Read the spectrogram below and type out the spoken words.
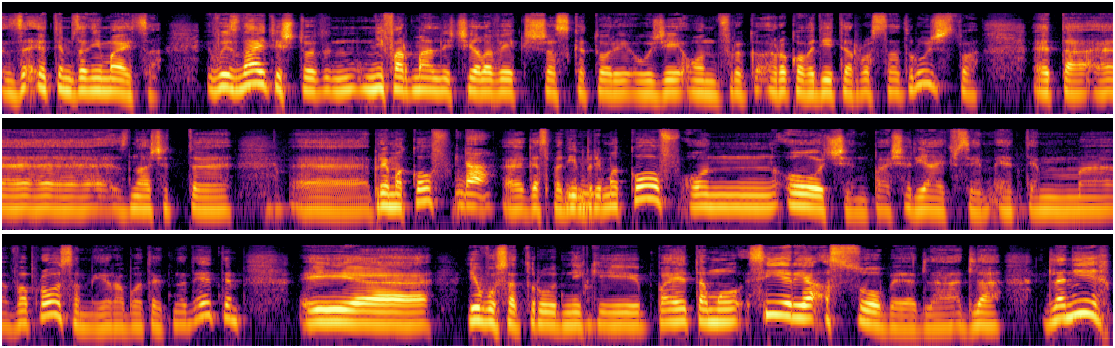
за- этим занимается. Вы знаете, что неформальный человек сейчас, который уже он руководитель Россотрудничества, это э, значит э, э, Примаков. Да. Э, Господин Примаков, он очень поощряет всем этим э, вопросам и работает над этим. И э, его сотрудники. Поэтому Сирия особая для, для, для них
